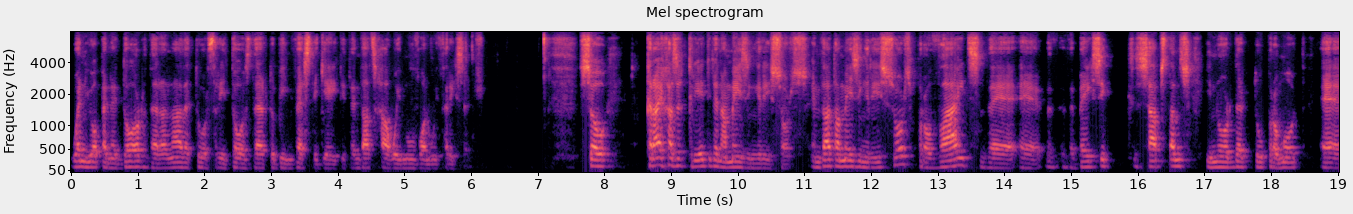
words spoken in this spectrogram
when you open a door, there are another two or three doors there to be investigated. And that's how we move on with research. So CRY has created an amazing resource, and that amazing resource provides the, uh, the basic substance in order to promote uh,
